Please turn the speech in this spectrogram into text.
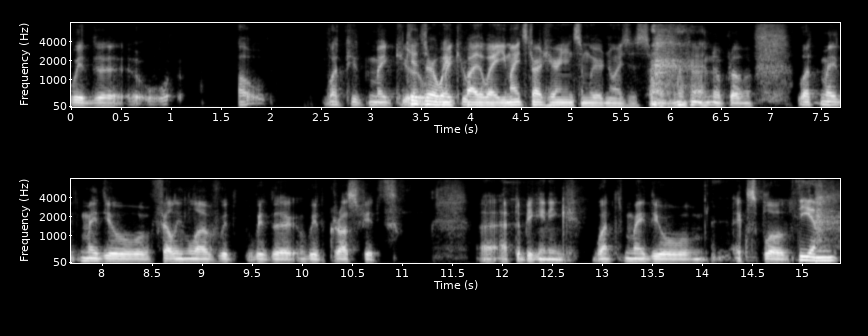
with the oh what did make you kids are awake you, by the way you might start hearing some weird noises no problem what made made you fell in love with with the with crossfit uh, at the beginning? What made you explode? The, um,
